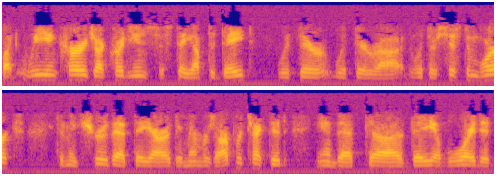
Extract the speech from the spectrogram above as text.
But we encourage our credit unions to stay up to date with their with their uh, with their system works to make sure that they are their members are protected and that uh, they avoid it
